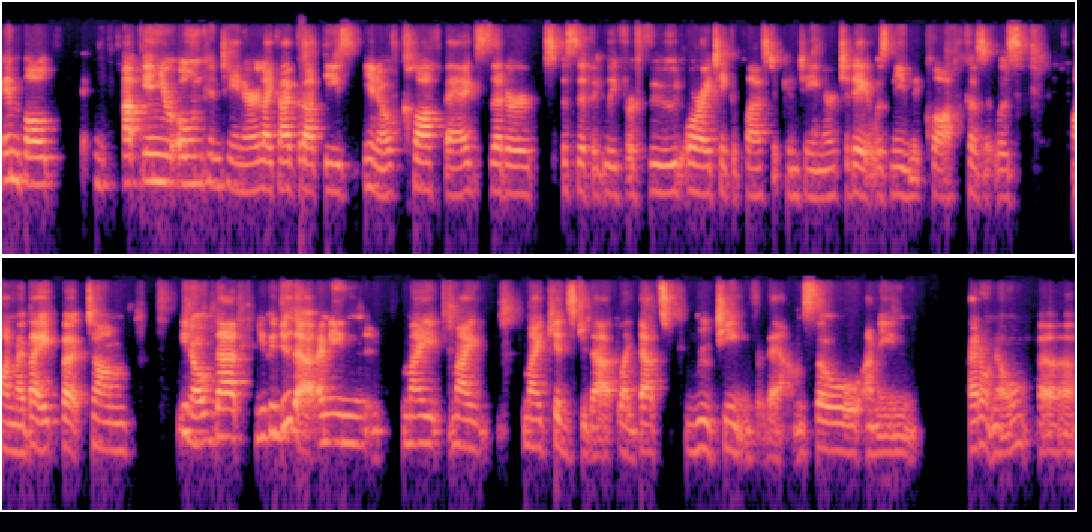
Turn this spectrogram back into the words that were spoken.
in bulk up in your own container, like I've got these, you know, cloth bags that are specifically for food, or I take a plastic container. Today it was mainly cloth because it was on my bike, but um, you know that you can do that. I mean, my my my kids do that. Like that's routine for them. So I mean, I don't know. Uh,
